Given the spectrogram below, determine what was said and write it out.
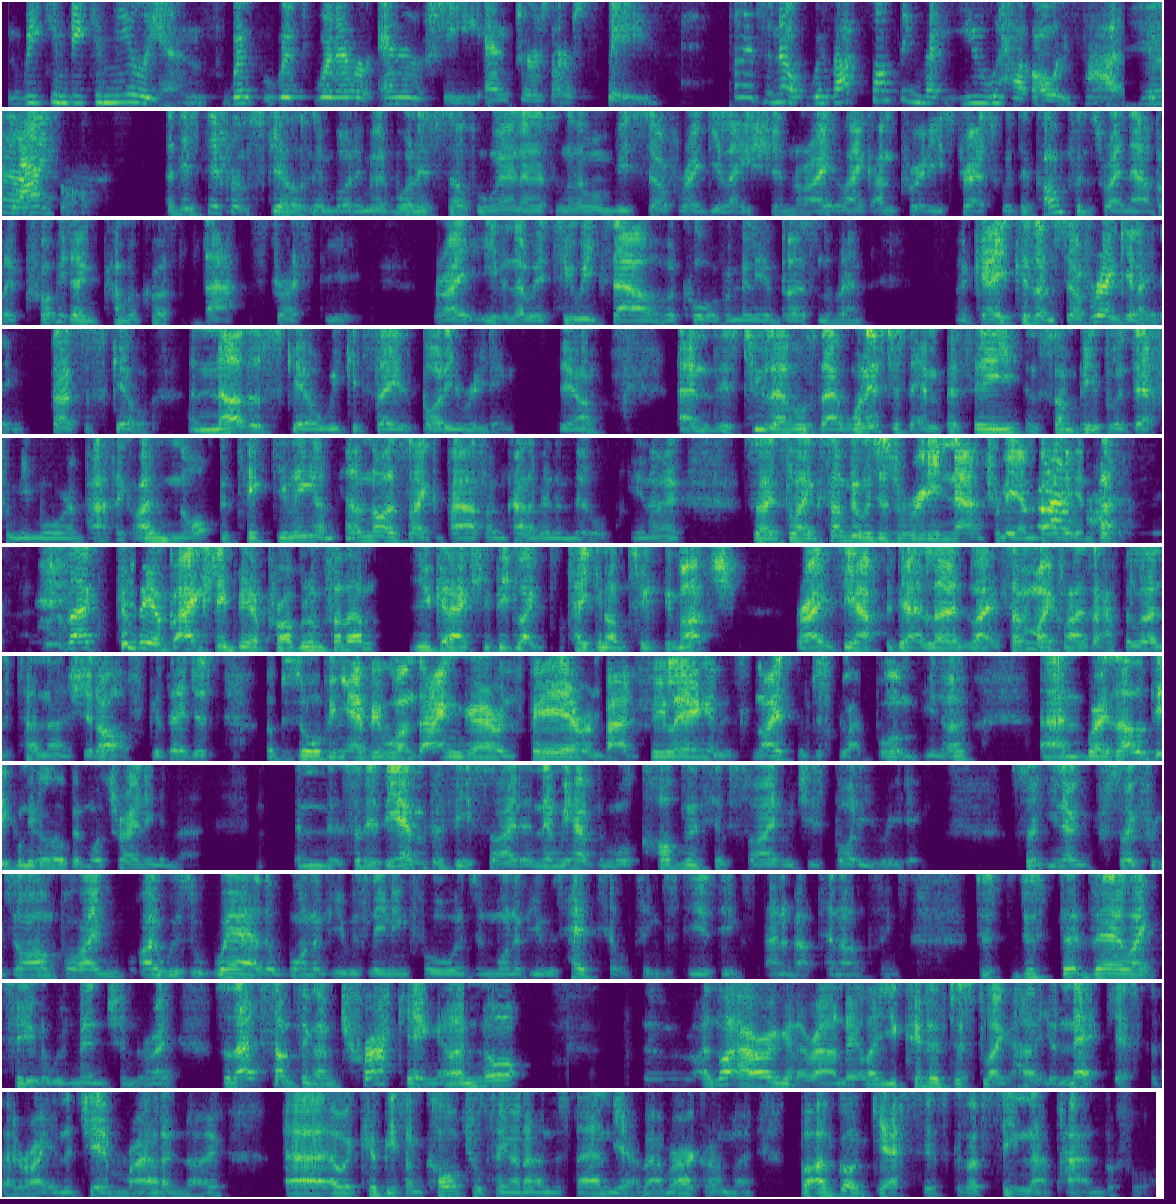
We can be chameleons with, with whatever energy enters our space. I wanted to know, was that something that you have always had? Yeah, it's I mean- natural. There's different skills in embodiment. One is self-awareness, another one would be self-regulation, right? Like I'm pretty stressed with the conference right now, but I probably don't come across that stressed to you, right? Even though we're two weeks out of a quarter of a million person event. Okay, because I'm self-regulating. That's a skill. Another skill we could say is body reading. Yeah. And there's two levels there. One is just empathy, and some people are definitely more empathic. I'm not particularly. I'm, I'm not a psychopath. I'm kind of in the middle, you know. So it's like some people are just really naturally empathic, and that that can be a, actually be a problem for them. You can actually be like taking on too much, right? So you have to get learn. Like some of my clients, I have to learn to turn that shit off because they're just absorbing everyone's anger and fear and bad feeling, and it's nice to just be like, boom, you know. And whereas other people need a little bit more training in that. And so there's the empathy side, and then we have the more cognitive side, which is body reading. So you know, so for example, I'm I was aware that one of you was leaning forwards and one of you was head tilting, just to use the and about ten other things. Just just they're like two that we've mentioned, right? So that's something I'm tracking, and I'm not I'm not arrogant around it. Like you could have just like hurt your neck yesterday, right, in the gym, right? I don't know. Uh, or it could be some cultural thing I don't understand yet about America, I don't know. But I've got guesses because I've seen that pattern before.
